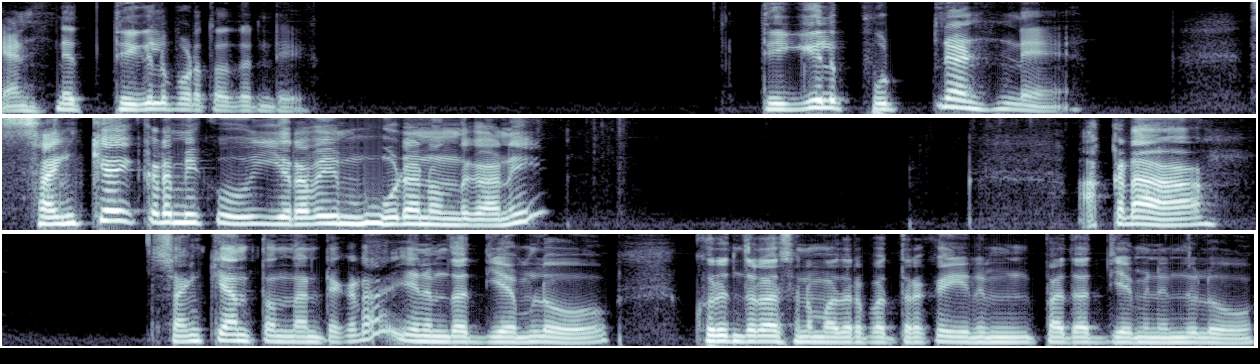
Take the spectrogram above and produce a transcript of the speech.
వెంటనే తెగులు పుడుతుందండి. తెగులు పుట్టిన వెంటనే సంఖ్య ఇక్కడ మీకు ఇరవై మూడు అని ఉంది కానీ అక్కడ సంఖ్య ఎంత ఉందంటే ఇక్కడ ఎనిమిది అధ్యాయంలో కురింద రాసిన మొదటి పత్రిక ఎనిమిది పది అధ్యాయం ఎనిమిదిలో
